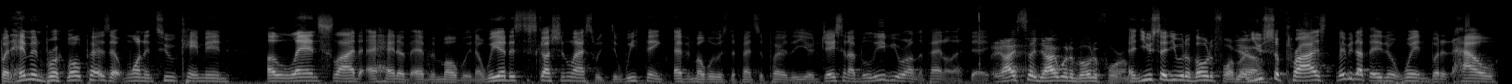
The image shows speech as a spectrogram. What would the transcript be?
but him and Brook Lopez at one and two came in a landslide ahead of Evan Mobley. Now, we had this discussion last week. Did we think Evan Mobley was Defensive Player of the Year? Jason, I believe you were on the panel that day. I said yeah, I would have voted for him. And you said you would have voted for him. Yeah. Are you surprised? Maybe not that they didn't win, but at how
